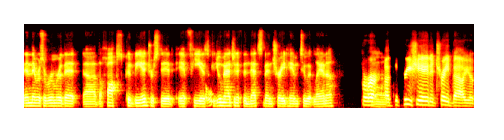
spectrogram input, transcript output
then there was a rumor that uh, the Hawks could be interested if he is. Oh. Could you imagine if the Nets then trade him to Atlanta? for Uh, a depreciated trade value.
